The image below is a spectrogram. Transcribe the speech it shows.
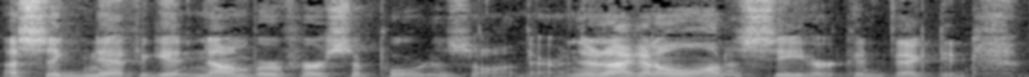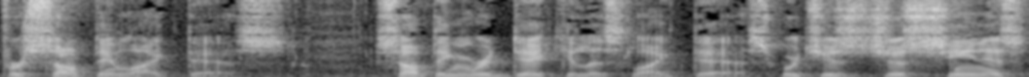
a significant number of her supporters on there. And they're not going to want to see her convicted for something like this, something ridiculous like this, which is just seen as,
